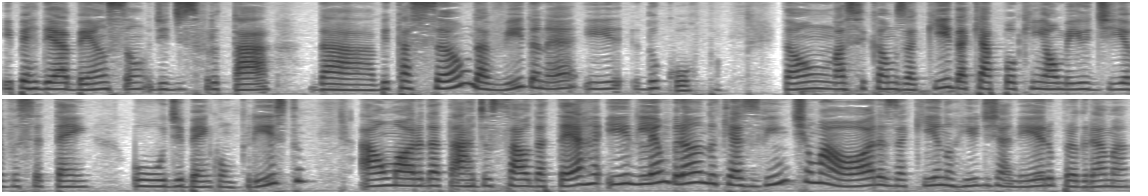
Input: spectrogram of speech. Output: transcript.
e perder a bênção de desfrutar da habitação da vida, né, e do corpo. Então, nós ficamos aqui. Daqui a pouquinho, ao meio-dia, você tem o De Bem com Cristo. À uma hora da tarde, o Sal da Terra. E lembrando que às 21 horas, aqui no Rio de Janeiro, o programa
